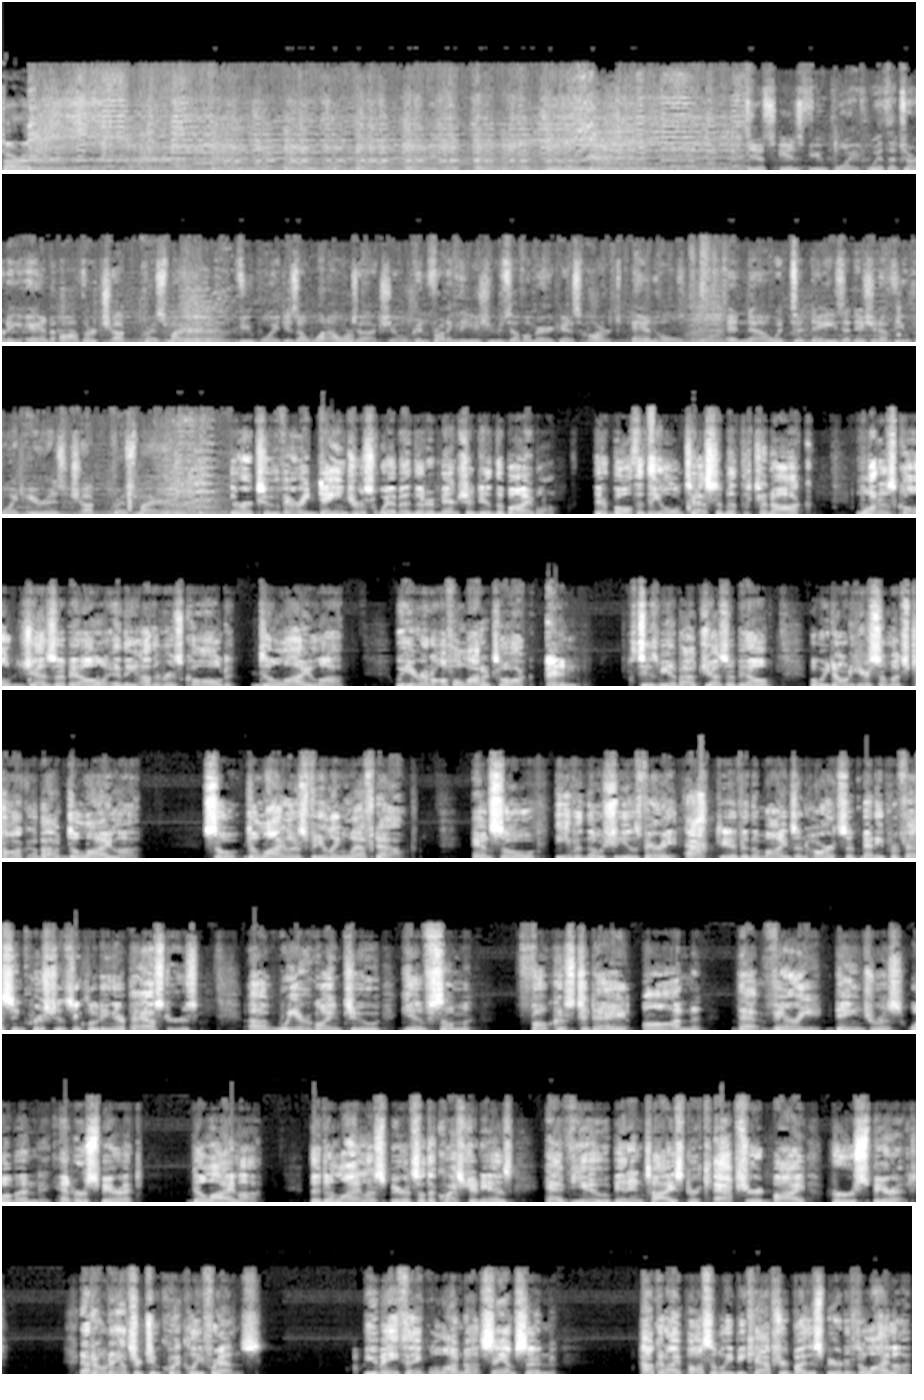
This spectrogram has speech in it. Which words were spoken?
Sorry. This is Viewpoint with attorney and author Chuck Crismier. Viewpoint is a one hour talk show confronting the issues of America's heart and home. And now, with today's edition of Viewpoint, here is Chuck Crismier. There are two very dangerous women that are mentioned in the Bible. They're both in the Old Testament, the Tanakh. One is called Jezebel, and the other is called Delilah. We hear an awful lot of talk, excuse me, about Jezebel but we don't hear so much talk about Delilah. So Delilah's feeling left out. And so, even though she is very active in the minds and hearts of many professing Christians, including their pastors, uh, we are going to give some focus today on that very dangerous woman and her spirit, Delilah. The Delilah spirit. So the question is, have you been enticed or captured by her spirit? Now, don't answer too quickly, friends. You may think, well, I'm not Samson. How could I possibly be captured by the spirit of Delilah?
